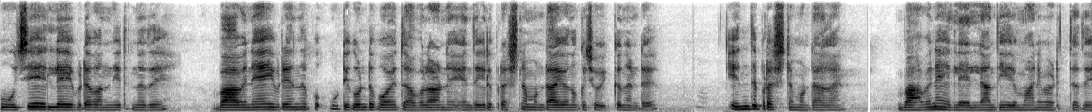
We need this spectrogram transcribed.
പൂജയല്ലേ ഇവിടെ വന്നിരുന്നത്? ഭാവനയെ ഇവിടെ നിന്ന് കൂട്ടിക്കൊണ്ട് പോയത് അവളാണ്. എന്തെങ്കിലും പ്രശ്നമുണ്ടായോ എന്നൊക്കെ ചോദിക്കുന്നുണ്ട്. എന്ത് പ്രശ്നമുണ്ടാകാൻ? ഭാവനയല്ലേ എല്ലാം തീരുമാനമെടുത്തത്?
